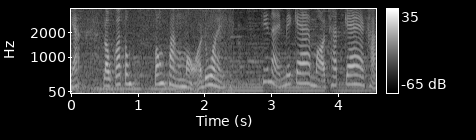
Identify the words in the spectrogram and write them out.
เงี้ย เราก็ต้องต้องฟังหมอด้วย ที่ไหนไม่แก้หมอชัดแก้ค่ะ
